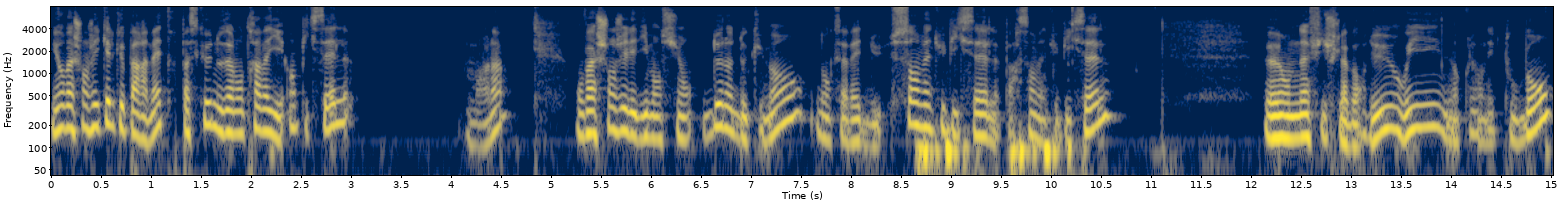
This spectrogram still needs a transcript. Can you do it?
et on va changer quelques paramètres parce que nous allons travailler en pixels, voilà, on va changer les dimensions de notre document, donc ça va être du 128 pixels par 128 pixels. Euh, on affiche la bordure, oui, donc là on est tout bon.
